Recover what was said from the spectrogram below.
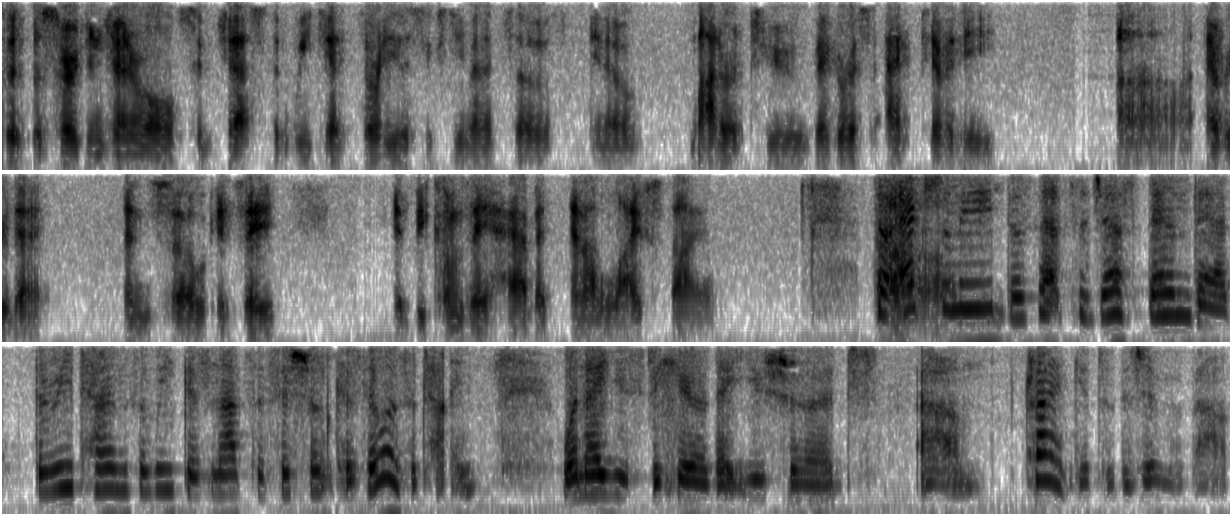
the, the Surgeon General suggests that we get 30 to 60 minutes of, you know, moderate to vigorous activity uh, every day, and so it's a, it becomes a habit and a lifestyle. So Um, actually, does that suggest then that three times a week is not sufficient? Because there was a time when I used to hear that you should um, try and get to the gym about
